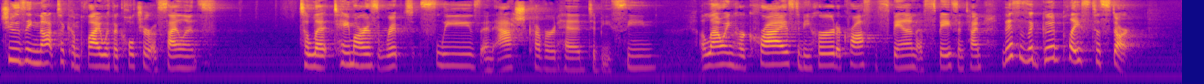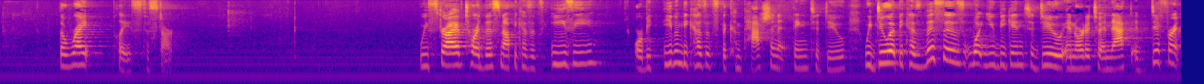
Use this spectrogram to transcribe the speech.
Choosing not to comply with a culture of silence, to let Tamar's ripped sleeves and ash covered head to be seen, allowing her cries to be heard across the span of space and time. This is a good place to start, the right place to start. We strive toward this not because it's easy or be, even because it's the compassionate thing to do. We do it because this is what you begin to do in order to enact a different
